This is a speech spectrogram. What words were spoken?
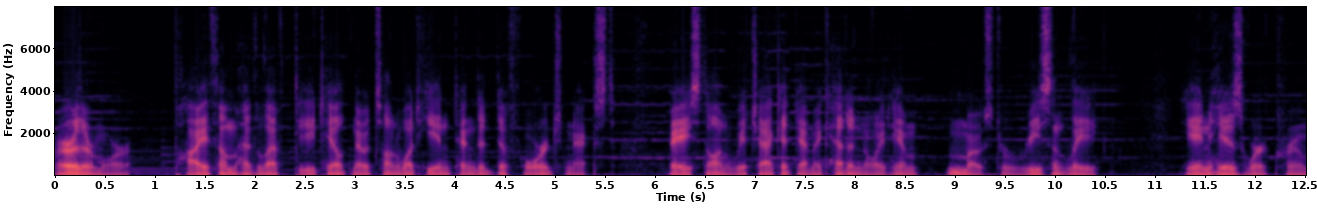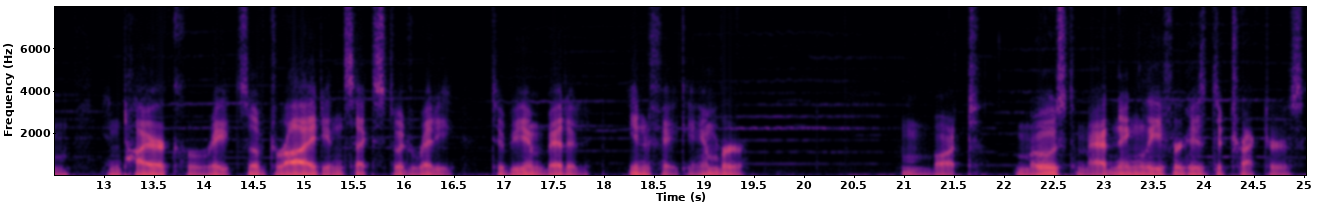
Furthermore, Pytham had left detailed notes on what he intended to forge next, based on which academic had annoyed him most recently. In his workroom, Entire crates of dried insects stood ready to be embedded in fake amber. Hmm, but, most maddeningly for his detractors,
